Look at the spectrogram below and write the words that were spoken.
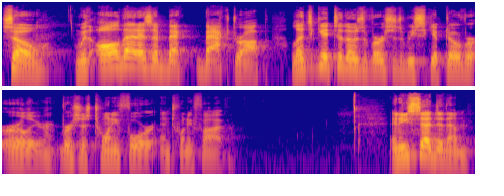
So, with all that as a backdrop, Let's get to those verses we skipped over earlier, verses 24 and 25. And he said to them,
